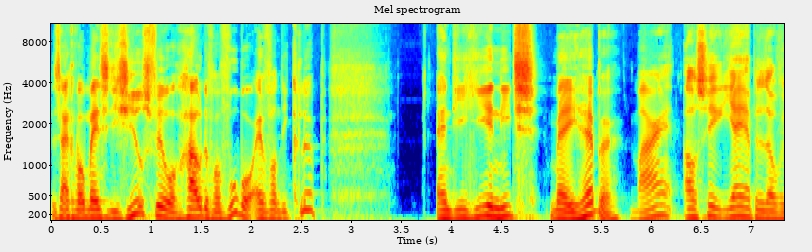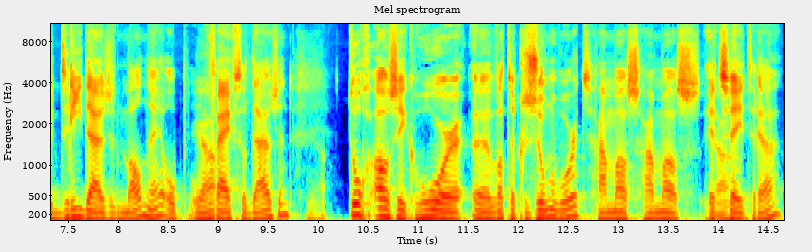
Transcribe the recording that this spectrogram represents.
Er zijn gewoon mensen die zielsveel houden van voetbal en van die club. En die hier niets mee hebben. Maar als ik, jij hebt het over 3000 man hè, op, op Ja. 50.000. Toch als ik hoor eh, wat er gezongen wordt, Hamas, Hamas, et Ja.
